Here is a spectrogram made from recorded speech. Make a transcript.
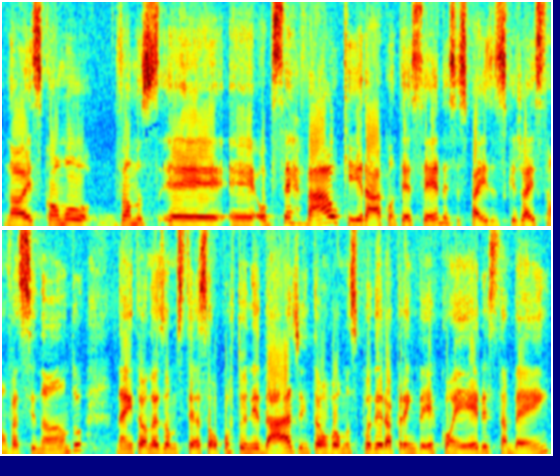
nós, como vamos é, é, observar o que irá acontecer nesses países que já estão vacinando, né? então nós vamos ter essa oportunidade, então vamos poder aprender com eles também.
